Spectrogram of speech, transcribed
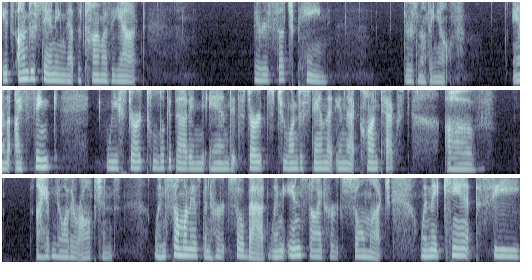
It's understanding that the time of the act, there is such pain, there's nothing else. And I think we start to look at that and, and it starts to understand that in that context of I have no other options. when someone has been hurt so bad, when inside hurts so much, when they can't see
